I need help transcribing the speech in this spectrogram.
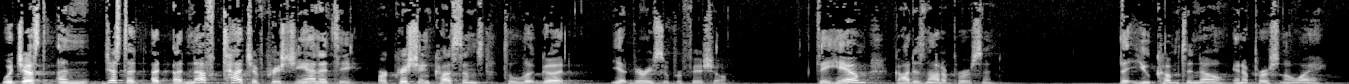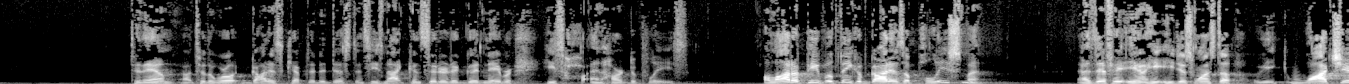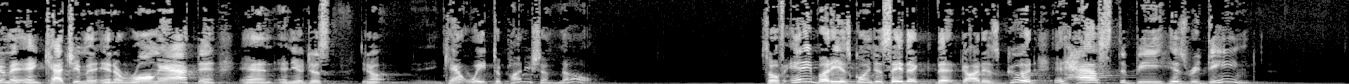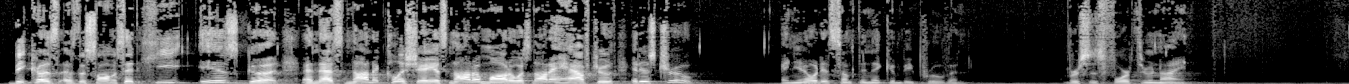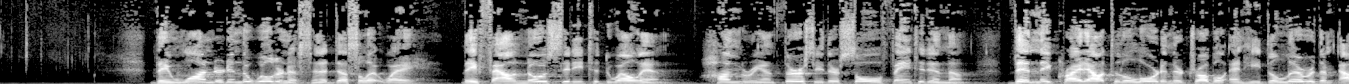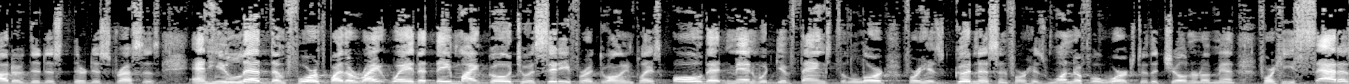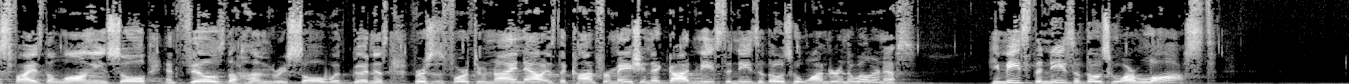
with just, just a, a, enough touch of Christianity or Christian customs to look good, yet very superficial. To him, God is not a person that you come to know in a personal way. To them, uh, to the world, God is kept at a distance. He's not considered a good neighbor. He's h- and hard to please. A lot of people think of God as a policeman as if you know he, he just wants to watch him and catch him in, in a wrong act and, and, and you just you know can't wait to punish him no so if anybody is going to say that, that god is good it has to be his redeemed because as the psalmist said he is good and that's not a cliche it's not a motto it's not a half truth it is true and you know what it's something that can be proven verses 4 through 9 they wandered in the wilderness in a desolate way. They found no city to dwell in. Hungry and thirsty, their soul fainted in them. Then they cried out to the Lord in their trouble, and He delivered them out of their distresses. And He led them forth by the right way that they might go to a city for a dwelling place. Oh, that men would give thanks to the Lord for His goodness and for His wonderful works to the children of men. For He satisfies the longing soul and fills the hungry soul with goodness. Verses 4 through 9 now is the confirmation that God meets the needs of those who wander in the wilderness. He meets the needs of those who are lost.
